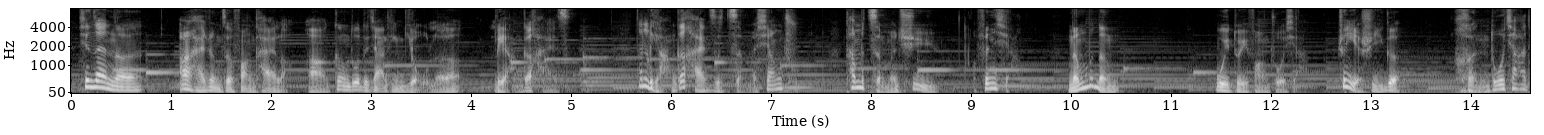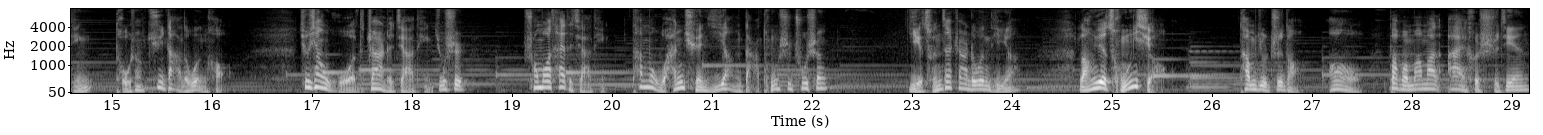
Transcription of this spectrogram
现在呢，二孩政策放开了啊，更多的家庭有了。两个孩子，那两个孩子怎么相处？他们怎么去分享？能不能为对方着想？这也是一个很多家庭头上巨大的问号。就像我的这样的家庭，就是双胞胎的家庭，他们完全一样大，同时出生，也存在这样的问题呀。朗月从小，他们就知道哦，爸爸妈妈的爱和时间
